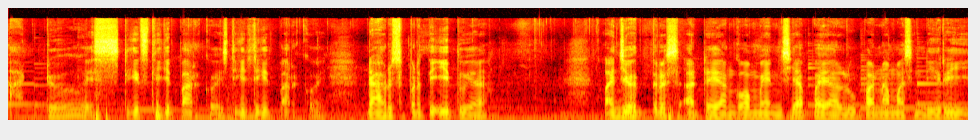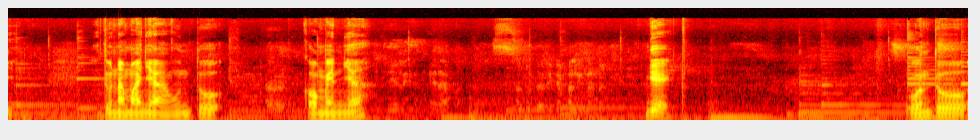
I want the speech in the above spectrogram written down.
Aduh sedikit sedikit parkoy sedikit sedikit parkoy nah harus seperti itu ya. Lanjut terus ada yang komen siapa ya? Lupa nama sendiri. Itu namanya untuk komennya. G. Untuk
